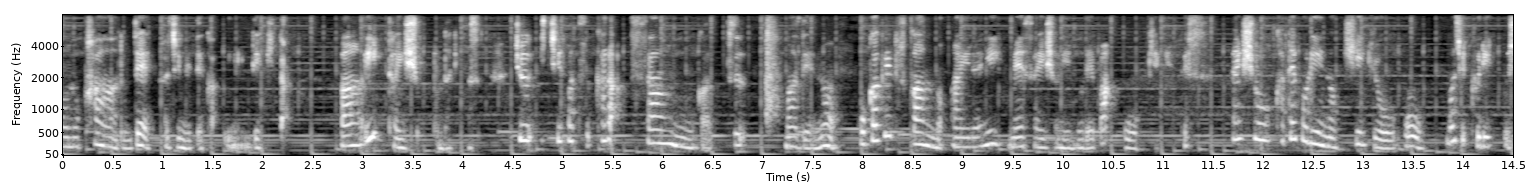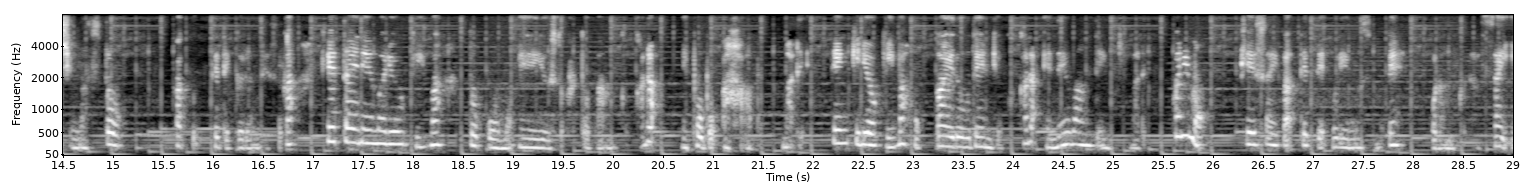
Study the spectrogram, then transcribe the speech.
行のカードで初めて確認できた場合対象となります。11月から3月までの5ヶ月間の間に明細書に載れば OK です。対象カテゴリーの企業を文字クリックしますと、各出てくるんですが、携帯電話料金はドコモ、au ソフトバンクからポボ、アハボまで。電気料金は北海道電力からエネワン電気まで。他にも掲載が出ておりますのでご覧ください。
